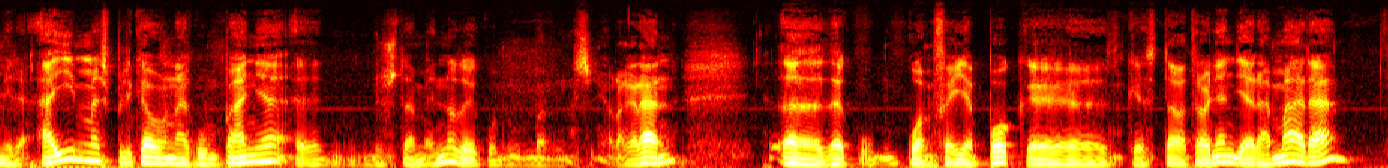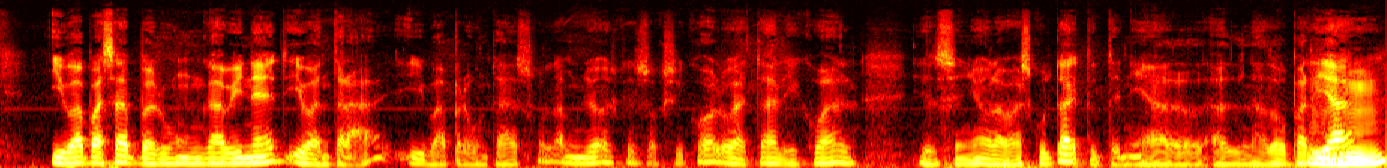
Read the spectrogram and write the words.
Mira, ahir m'explicava una companya, eh, justament, no, de, bueno, una senyora gran, eh, de quan feia poc que, que estava treballant, ja era mare, i va passar per un gabinet i va entrar i va preguntar, escolta'm, jo és que soc psicòloga, tal i qual, i el senyor la va escoltar, que tenia el, el nadó per allà, mm -hmm.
